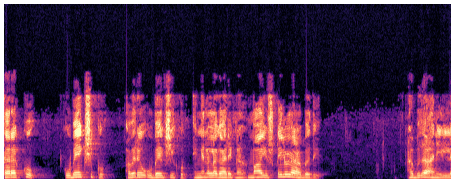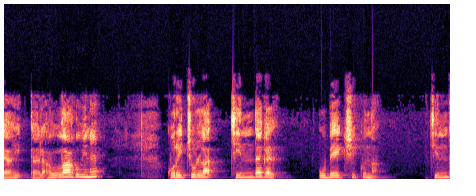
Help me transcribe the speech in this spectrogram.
തറക്കു ഉപേക്ഷിക്കും അവരെ ഉപേക്ഷിക്കും. ഇങ്ങനെയുള്ള കാര്യങ്ങൾ. മാ യുഷ്കലുൽ അബദ് അബുദ് അനില്ലാഹി താല അള്ളാഹുവിനെ കുറിച്ചുള്ള ചിന്തകൾ ഉപേക്ഷിക്കുന്ന ചിന്ത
